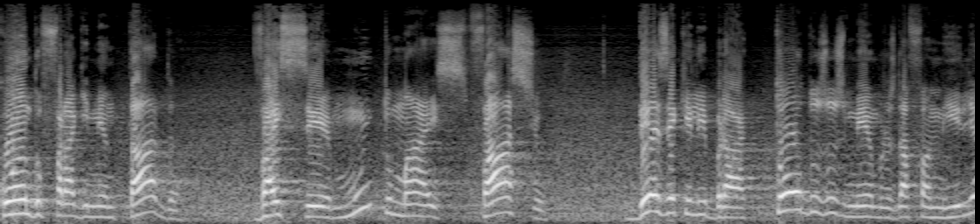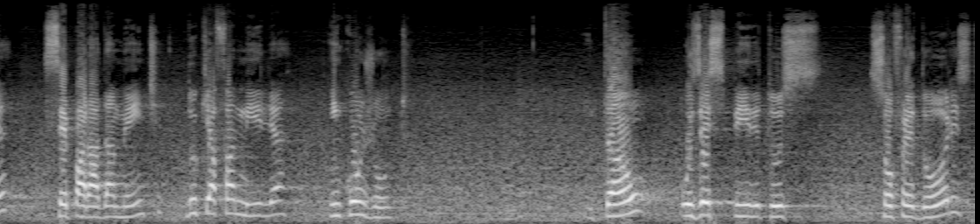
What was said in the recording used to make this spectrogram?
quando fragmentado, vai ser muito mais fácil desequilibrar todos os membros da família separadamente do que a família em conjunto. Então, os espíritos sofredores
